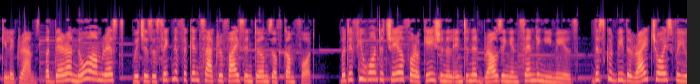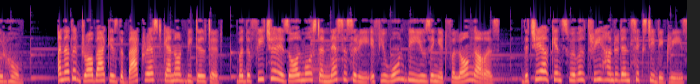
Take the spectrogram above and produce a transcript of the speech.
kilograms, but there are no armrests, which is a significant sacrifice in terms of comfort. But if you want a chair for occasional internet browsing and sending emails, this could be the right choice for your home. Another drawback is the backrest cannot be tilted, but the feature is almost unnecessary if you won't be using it for long hours. The chair can swivel 360 degrees,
